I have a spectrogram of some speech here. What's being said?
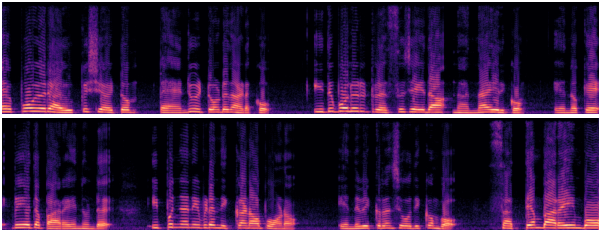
എപ്പോഴും ഒരു അഴുക്ക് ഷർട്ടും പാന്റും ഇട്ടുകൊണ്ട് നടക്കും. ഇതുപോലൊരു ഡ്രസ്സ് ചെയ്താൽ നന്നായിരിക്കും എന്നൊക്കെ വേദ പറയുന്നുണ്ട്. ഇപ്പം ഞാൻ ഇവിടെ നിൽക്കണോ പോണോ? എന്ന് വിക്രം ചോദിക്കുമ്പോൾ സത്യം പറയുമ്പോൾ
